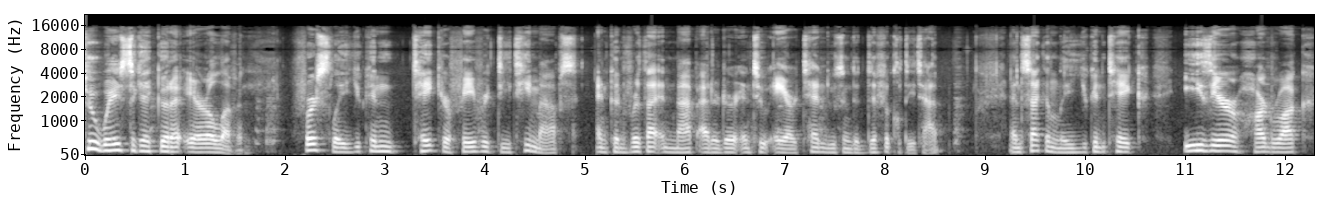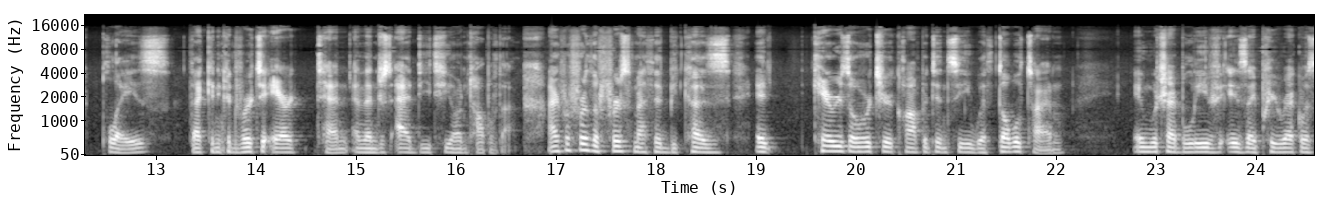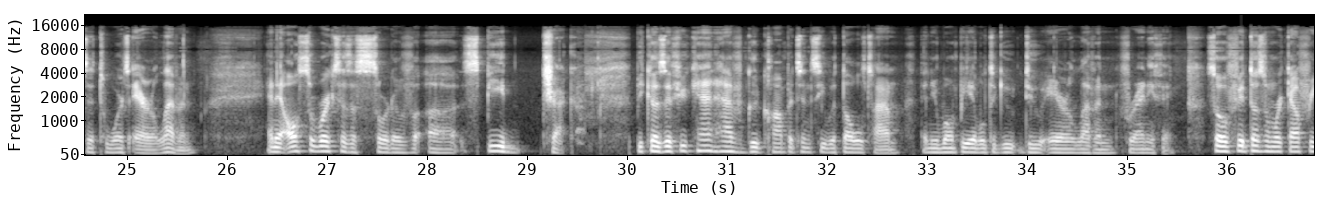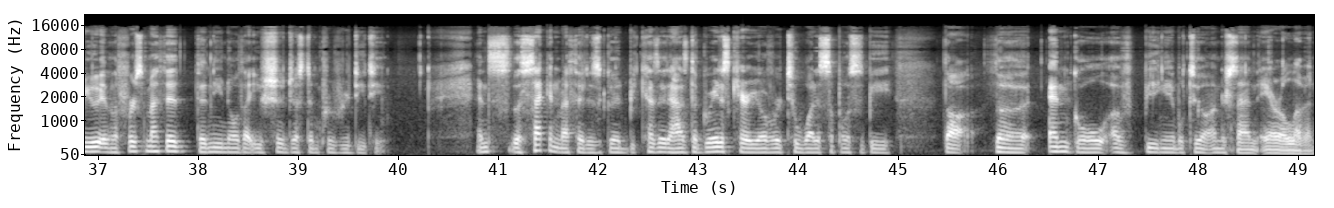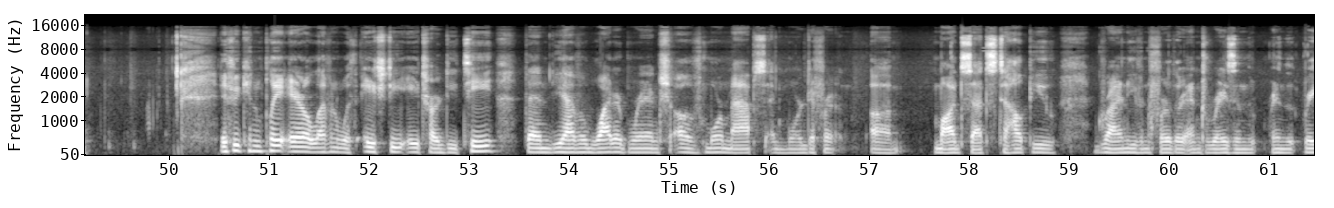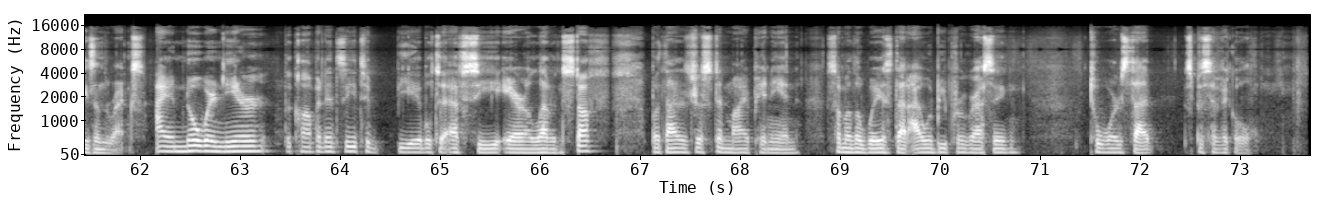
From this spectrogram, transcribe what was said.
Two ways to get good at AR11. Firstly, you can take your favorite DT maps and convert that in Map Editor into AR10 using the difficulty tab. And secondly, you can take easier hard rock plays that can convert to AR10 and then just add DT on top of that. I prefer the first method because it carries over to your competency with double time, in which I believe is a prerequisite towards AR11 and it also works as a sort of uh, speed check. Because if you can't have good competency with double time then you won't be able to do AR11 for anything. So if it doesn't work out for you in the first method then you know that you should just improve your DT and the second method is good because it has the greatest carryover to what is supposed to be the the end goal of being able to understand AR11. if you can play AR11 with HD HRDT, then you have a wider branch of more maps and more different um, mod sets to help you grind even further and to raise in, the, raise in the ranks. I am nowhere near the competency to be able to FC AR11 stuff, but that is just in my opinion some of the ways that I would be progressing towards that specific goal.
